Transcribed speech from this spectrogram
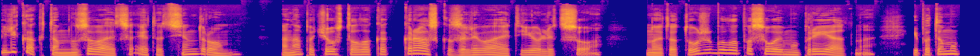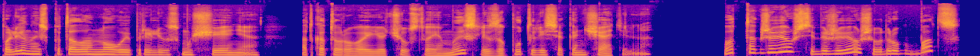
Или как там называется этот синдром?» Она почувствовала, как краска заливает ее лицо, но это тоже было по-своему приятно, и потому Полина испытала новый прилив смущения, от которого ее чувства и мысли запутались окончательно. Вот так живешь себе, живешь, и вдруг бац,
